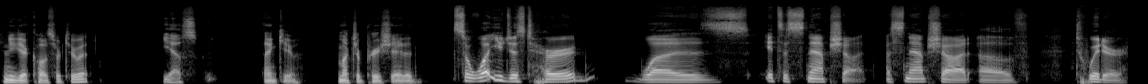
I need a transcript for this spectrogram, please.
Can you get closer to it? Yes. Thank you. Much appreciated. So what you just heard was it's a snapshot, a snapshot of Twitter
